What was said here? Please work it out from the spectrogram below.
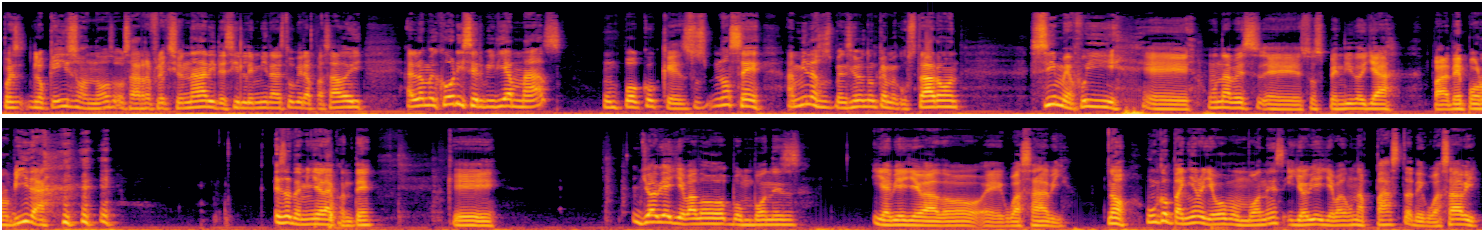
pues lo que hizo, ¿no? O sea, reflexionar y decirle, mira, esto hubiera pasado y a lo mejor y serviría más un poco que, no sé, a mí las suspensiones nunca me gustaron. Sí me fui eh, una vez eh, suspendido ya de por vida. Esa también ya la conté. Que yo había llevado bombones y había llevado eh, wasabi. No, un compañero llevó bombones y yo había llevado una pasta de wasabi.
